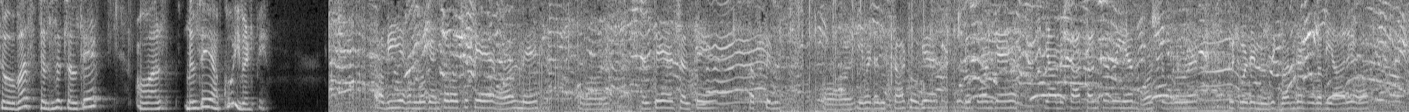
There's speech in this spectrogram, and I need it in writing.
तो बस जल्दी से चलते हैं और मिलते हैं आपको इवेंट पे। अभी हम लोग एंटर हो चुके हैं हॉल में और चलते हैं चलते हैं सबसे और इवेंट अभी स्टार्ट हो गया है। लोग पहुँच गए हैं। यहाँ हमेशा तंग कर रही है, बहुत शोर हो रहा है। कुछ थोड़ी देर म्यूज़िक बंद है, लोग अभी आ रहे हैं और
